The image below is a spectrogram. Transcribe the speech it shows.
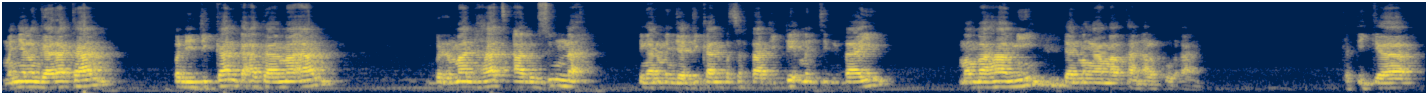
menyelenggarakan pendidikan keagamaan bermanhaj al-sunnah dengan menjadikan peserta didik mencintai, memahami, dan mengamalkan Al-Quran. Ketiga,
